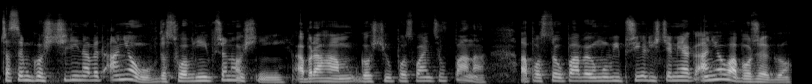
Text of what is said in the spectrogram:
czasem gościli nawet aniołów, dosłownie i przenośni. Abraham gościł posłańców Pana. Apostoł Paweł mówi, przyjęliście mnie jak anioła Bożego.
